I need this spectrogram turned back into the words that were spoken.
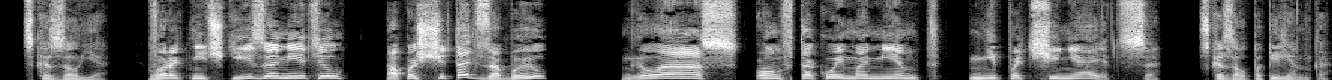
— сказал я. Воротнички заметил, а посчитать забыл. Глаз он в такой момент не подчиняется, — сказал Попеленко.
